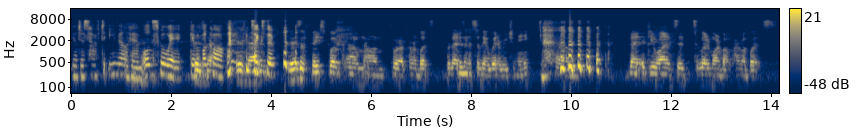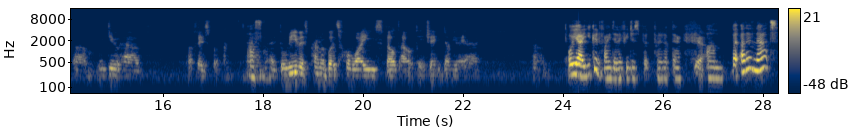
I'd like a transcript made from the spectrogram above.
you'll just have to email him, old school way. Give him a that- call, there's text him. There's a Facebook um, um, for Permablitz, but that isn't necessarily a way to reach me. Um, that if you wanted to, to learn more about Permablitz, um, we do have a Facebook. Awesome. I believe it's Permablitz Hawaii spelled out H A W A I. Um, Oh yeah, you can find it if you just put put it up there. Yeah. Um, but other than that,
